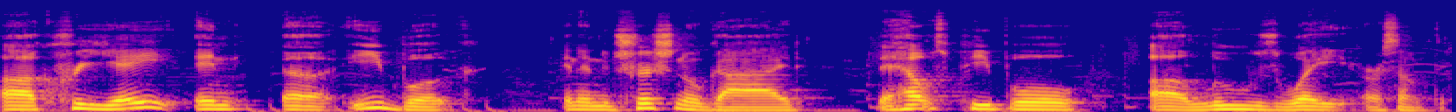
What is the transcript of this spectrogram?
uh, create an uh, ebook and a nutritional guide that helps people uh, lose weight or something.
